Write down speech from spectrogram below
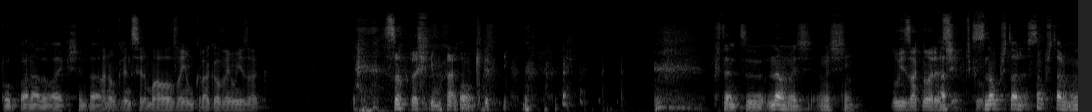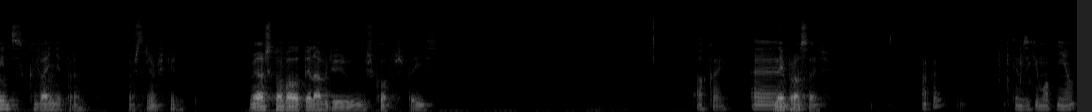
pouco ou nada vai acrescentar. Pá, não querendo ser mau, ou vem um craque ou vem um Isaac. Só para rimar um Oh. bocadinho. Portanto, não, mas, mas sim. O Isaac não era Acho sempre, que desculpa. se não, gostar, se não gostar muito, que venha, pronto. Nós teremos que ir. Mas acho que não vale a pena abrir os cofres para isso. Ok. Uh, Nem para o 6. Ok. Temos aqui uma opinião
